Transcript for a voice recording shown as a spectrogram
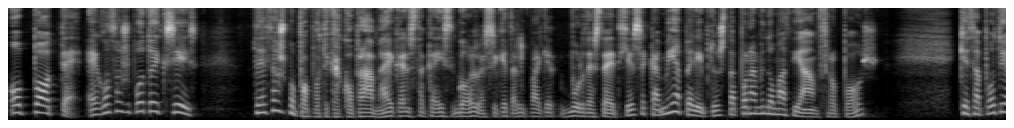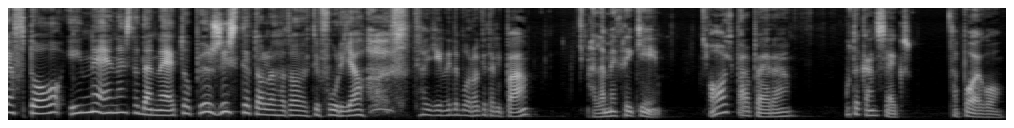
Οπότε, εγώ θα σου πω το εξής. δεν θα σου πω πω τι κακό πράγμα έκανες, θα καείς στην κόλαση και τα λοιπά και μπουρδες τέτοιες. Σε καμία περίπτωση θα πω να μην το μάθει άνθρωπος. Και θα πω ότι αυτό είναι ένα Ινσταντανέ το οποίο ζήσετε το όλο αυτό, τη φούρια. Τι θα γίνει, δεν μπορώ κτλ. Αλλά μέχρι εκεί. Όχι παραπέρα. Ούτε καν σεξ. Θα πω εγώ.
